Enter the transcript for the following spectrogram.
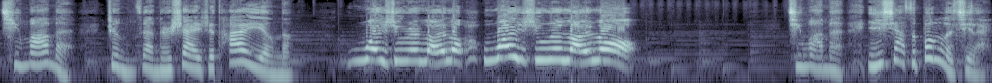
青蛙们正在那儿晒着太阳呢。外星人来了！外星人来了！青蛙们一下子蹦了起来，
